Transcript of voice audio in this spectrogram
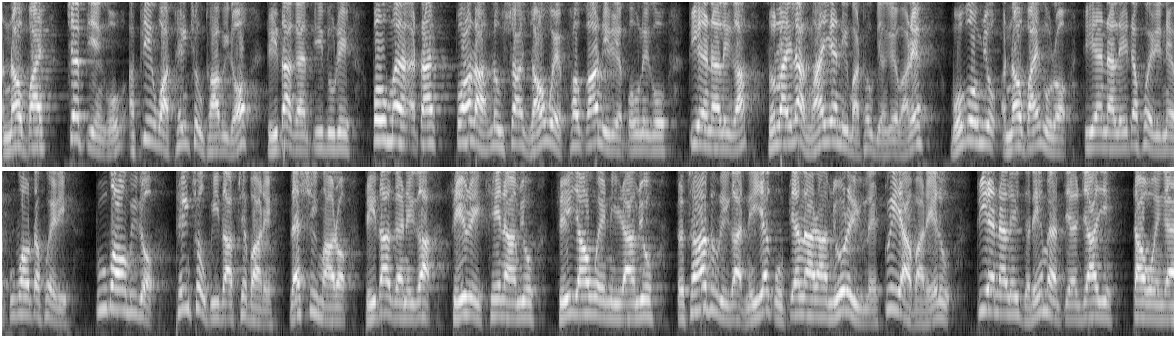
အနောက်ပိုင်းကြက်ပြင်ကိုအပြည့်အဝထိန်းချုပ်ထားပြီးတော့ဒေသခံပြည်သူတွေပုံမှန်အတိုင်းတွာလာလှုပ်ရှားရောင်းဝယ်ဖောက်ကားနေတဲ့ပုံတွေကို TNL ကဇူလိုင်လ9ရက်နေ့မှာထုတ်ပြန်ခဲ့ပါတယ်မိုးကုတ်မြို့အနောက်ပိုင်းကိုတော့ TNL တပ်ဖွဲ့တွေနဲ့ပူးပေါင်းတပ်ဖွဲ့တွေပူးပေါင်းပြီးတော့ထိန်းချုပ်ပြီးသားဖြစ်ပါတယ်လက်ရှိမှာတော့ဒေသခံတွေကဈေးတွေခင်းတာမျိုးဈေးရောင်းဝယ်နေတာမျိုးတခြားသူတွေကနေရက်ကိုပြန်လာတာမျိုးတွေလည်းတွေ့ရပါတယ်လို့ TNL သတင်းမှန်ပြန်ကြားရေးတာဝန်ခံ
